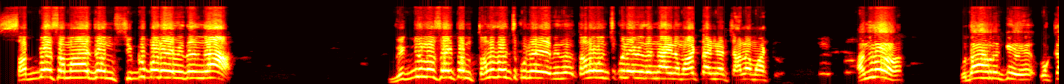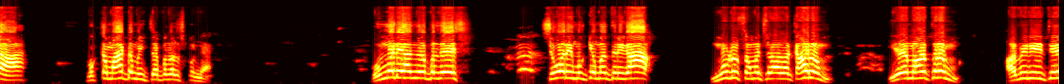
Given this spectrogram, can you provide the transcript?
సభ్య సమాజం సిగ్గుపడే విధంగా విఘ్నులు సైతం తలదంచుకునే తల వంచుకునే విధంగా ఆయన మాట్లాడినాడు చాలా మాటలు. అందులో ఉదాహరణకి ఒక ఒక్క మాట మీకు చెప్పదలుచుకున్నా. ఉమ్మడి ఆంధ్రప్రదేశ్ చివరి ముఖ్యమంత్రిగా మూడు సంవత్సరాల కాలం ఏమాత్రం అవినీతి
